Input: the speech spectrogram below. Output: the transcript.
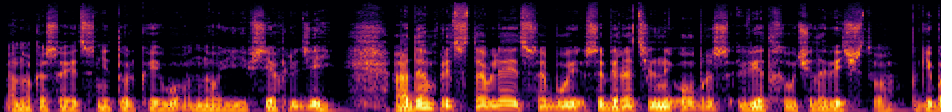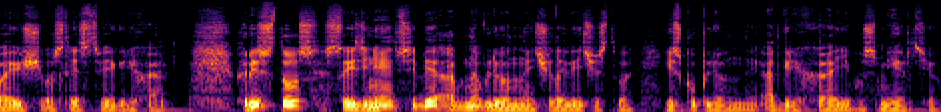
Оно касается не только его, но и всех людей. Адам представляет собой собирательный образ ветхого человечества, погибающего вследствие греха. Христос соединяет в себе обновленное человечество, искупленное от греха его смертью.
